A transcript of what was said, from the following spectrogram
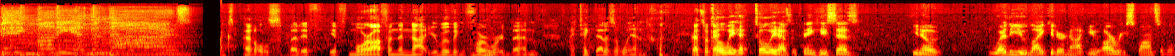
money at Pedals, but if if more often than not you're moving Mm-hmm. forward, then I take that as a win. That's okay. Tolle totally has a thing. He says, you know, whether you like it or not, you are responsible.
